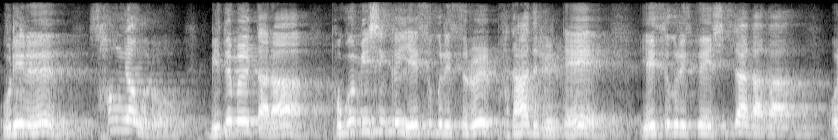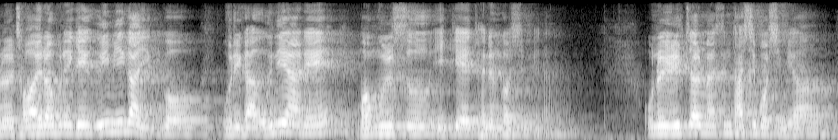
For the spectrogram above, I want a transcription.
우리는 성령으로 믿음을 따라 복음이신 그 예수 그리스도를 받아들일 때 예수 그리스도의 십자가가 오늘 저와 여러분에게 의미가 있고 우리가 은혜 안에 머물 수 있게 되는 것입니다. 오늘 1절 말씀 다시 보시면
